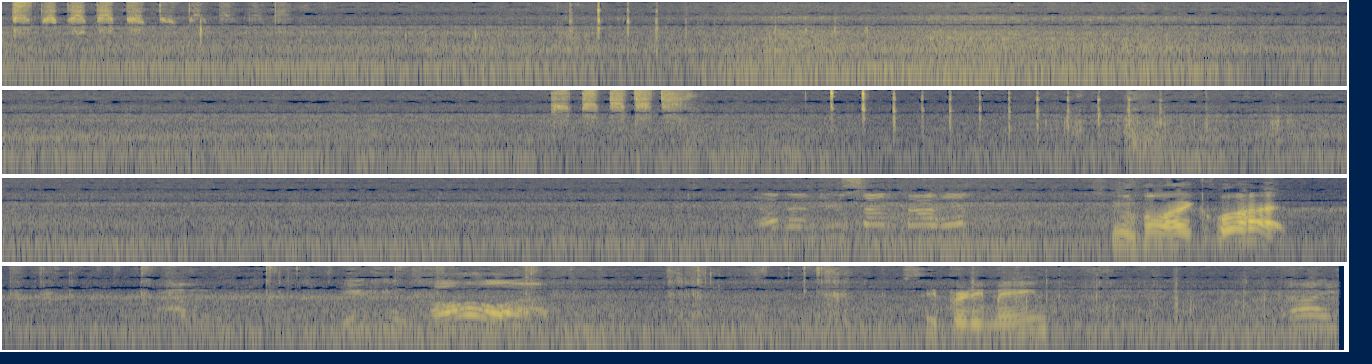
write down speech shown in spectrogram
Y'all gonna do something about him? like what? You can call up. Is he pretty mean? No,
